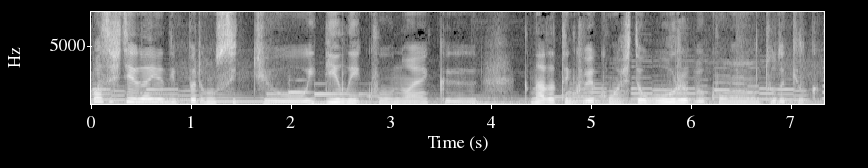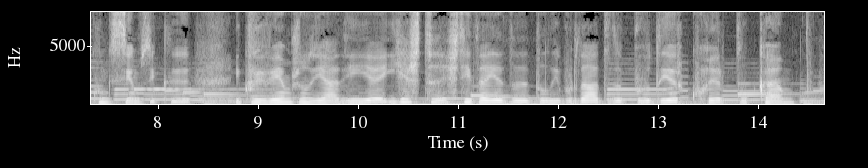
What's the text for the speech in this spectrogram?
Quase esta ideia de ir para um sítio idílico, não é? Que, que nada tem que ver com esta urbe, com tudo aquilo que conhecemos e que, e que vivemos no dia a dia, e esta, esta ideia de, de liberdade, de poder correr pelo campo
